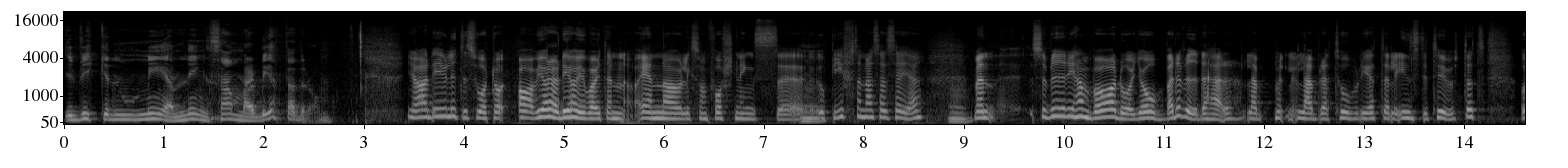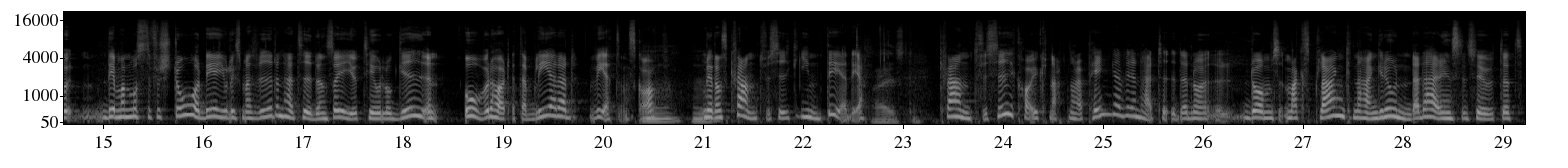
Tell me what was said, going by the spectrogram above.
I vilken mening samarbetade de? Ja, det är ju lite svårt att avgöra. Det har ju varit en, en av liksom forskningsuppgifterna, så att säga. Men Subiri, han var då, jobbade vid det här lab laboratoriet eller institutet. Och det man måste förstå, det är ju liksom att vid den här tiden så är ju teologi en oerhört etablerad vetenskap, medan kvantfysik inte är det. Ja, det. Kvantfysik har ju knappt några pengar vid den här tiden. Och de, Max Planck, när han grundade det här institutet,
